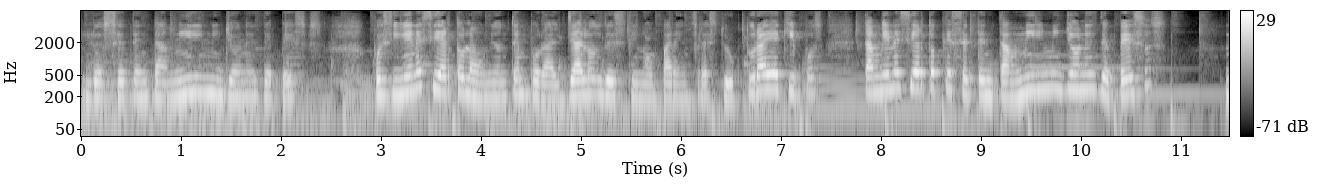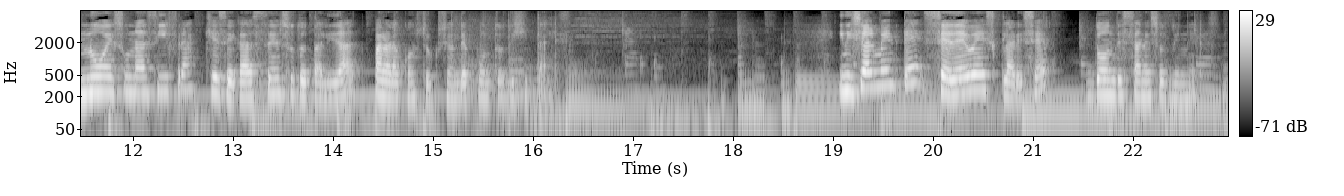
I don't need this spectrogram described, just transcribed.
los 70 mil millones de pesos. Pues si bien es cierto la Unión Temporal ya los destinó para infraestructura y equipos, también es cierto que 70 mil millones de pesos no es una cifra que se gaste en su totalidad para la construcción de puntos digitales. Inicialmente se debe esclarecer dónde están esos dineros.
